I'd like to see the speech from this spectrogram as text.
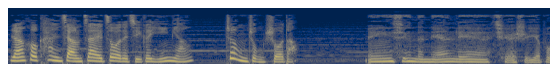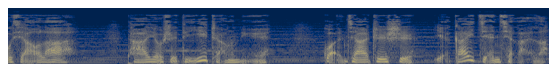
然后看向在座的几个姨娘。郑重说道：“明星的年龄确实也不小了，她又是嫡长女，管家之事也该捡起来了。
